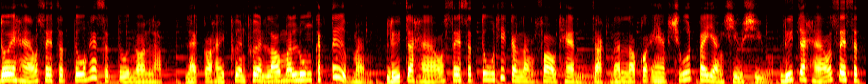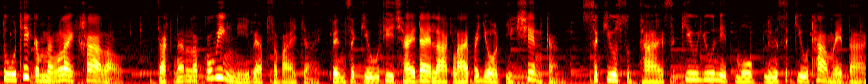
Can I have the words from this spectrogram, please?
โดยหาวใส่ศัตรูให้ศัตรูนอนหลับ และก็ให้เพื่อนๆเรามาลุมกระตืบมัน หรือจะหาวใส่ศัตรูที่กำลังเฝ้าแทน จากนั้นเราก็แอบชูดไปอย่างชิวๆ หรือจะหาวใส่ศัตรูที่กำลังไล่ฆ่าเราจากนั้นเราก็วิ่งหนีแบบสบายใจ เป็นสกิลที่ใช้ได้หลากหลายประโยชน์อีกเช่นกัน สกิลสุดท้าย สกิลยูนิตมูฟหรือสกิลท่าไม่ตาย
